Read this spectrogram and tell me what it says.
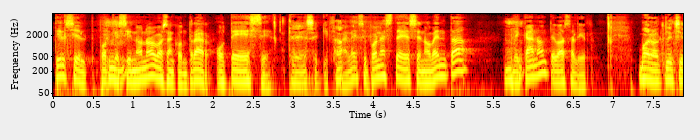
Tilt Shield, porque si no, no lo vas a encontrar. O TS. TS quizá. ¿vale? Si pones TS90 de Canon, te va a salir. Bueno, el Clinchy,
